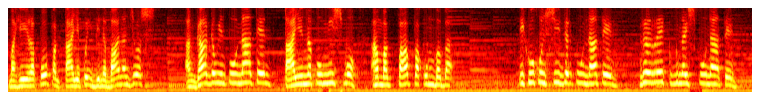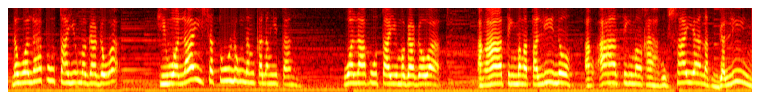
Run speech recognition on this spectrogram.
Mahirap po pag tayo po ibinaba ng Diyos. Ang gagawin po natin, tayo na po mismo ang magpapakumbaba. Iko-consider po natin, re-recognize po natin na wala po tayong magagawa. Hiwalay sa tulong ng kalangitan. Wala po tayong magagawa. Ang ating mga talino, ang ating mga kahusayan at galing,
